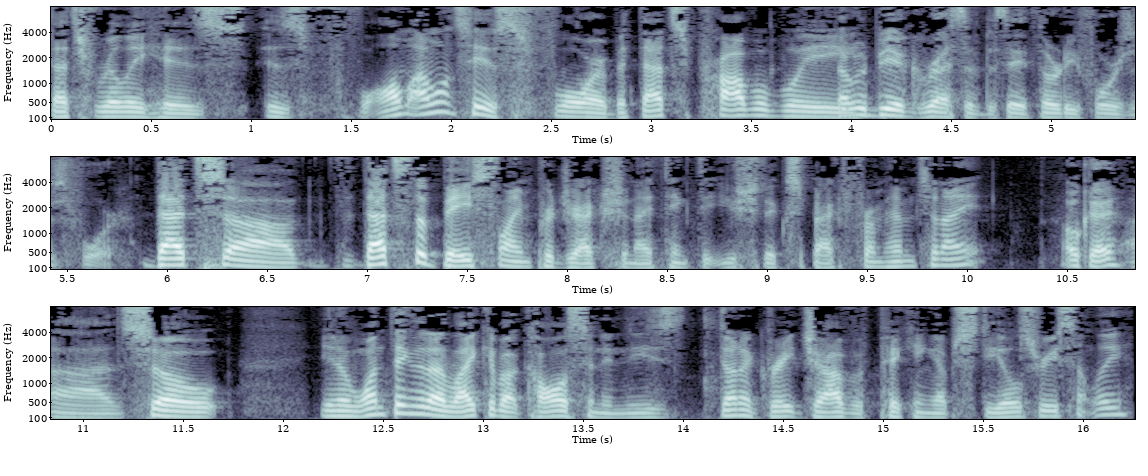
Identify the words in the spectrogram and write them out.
that's really his his. fl- I won't say his floor, but that's probably That would be aggressive to say 34 is his floor. that's uh that's the baseline projection I think that you should expect from him tonight. Okay. Uh so you know one thing that I like about Collison and he's done a great job of picking up steals recently.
